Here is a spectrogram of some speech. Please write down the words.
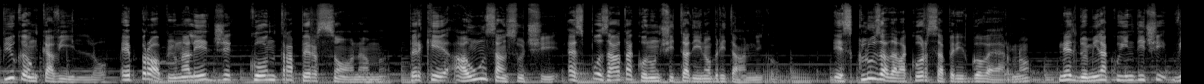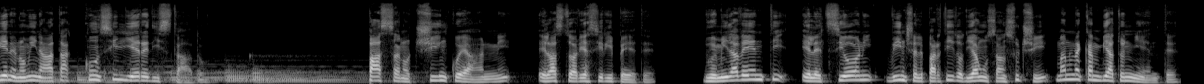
più che un cavillo, è proprio una legge contra personam, perché Aung San Suu Kyi è sposata con un cittadino britannico. esclusa dalla corsa per il governo, nel 2015 viene nominata consigliere di Stato. Passano cinque anni e la storia si ripete. 2020, elezioni, vince il partito di Aung San Suu Kyi, ma non è cambiato niente.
